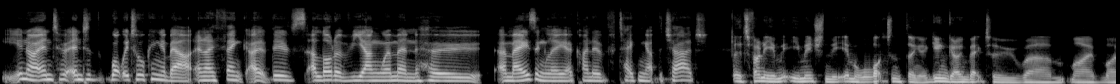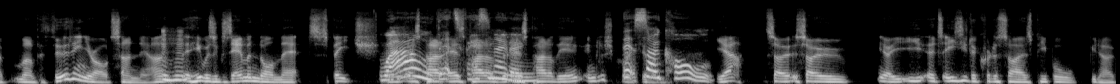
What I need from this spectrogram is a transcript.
you know into into what we're talking about. And i think uh, there's a lot of young women who amazingly are kind of taking up the charge it's funny you, you mentioned the Emma Watson thing again. Going back to um, my my my thirteen year old son now, Mhm. he was examined on that speech. as- Wow, as part, that's as part of the, as fascinating. part of the Eng- English. That's so cool. Yeah. So so you know it's easy to criticize people you know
